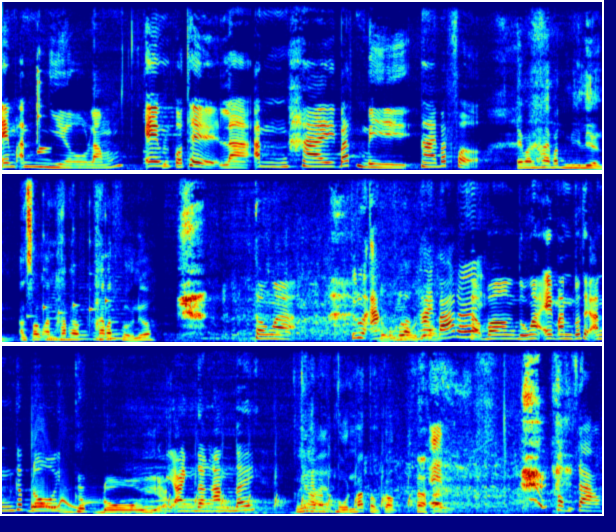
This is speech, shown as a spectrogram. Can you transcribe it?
em ăn nhiều lắm. Em có thể là ăn hai bát mì hai bát phở. Em ăn hai bát mì liền. Ăn xong ăn hai, hai bát phở nữa. Không ạ. Tức là ăn Đủ một lần hai bát đấy. Dạ vâng đúng ạ. Em ăn có thể ăn gấp đôi. Gấp đôi ạ. thì anh đang ăn đấy. Có nghĩa em ăn bốn bát tổng cộng. em không sao.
